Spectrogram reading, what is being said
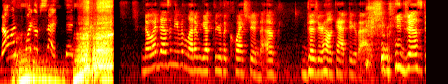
now I'm quite upset that Noah doesn't even let him get through the question of does your Hellcat do that? he just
